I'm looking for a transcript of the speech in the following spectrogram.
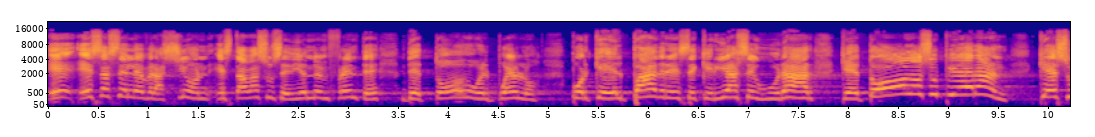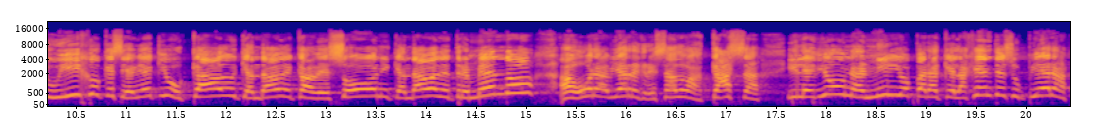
E, esa celebración estaba sucediendo enfrente de todo el pueblo, porque el padre se quería asegurar que todos supieran que su hijo que se había equivocado y que andaba de cabezón y que andaba de tremendo, ahora había regresado a casa y le dio un anillo para que la gente supiera,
